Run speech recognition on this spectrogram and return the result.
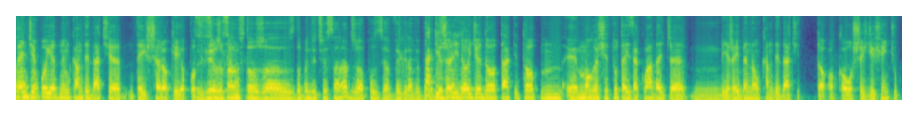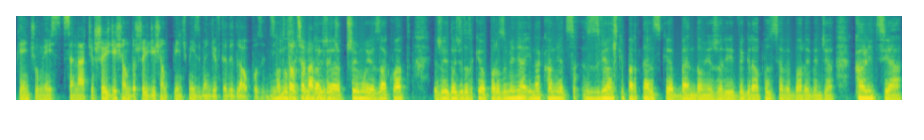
będzie po jednym kandydacie tej szerokiej opozycji. Wierzy pan w to, że zdobędziecie Senat, że opozycja wygra wybory Tak, do jeżeli Senatu? dojdzie do tak, to mm, y, mogę się tutaj zakładać, że mm, jeżeli będą kandydaci, to około 65 miejsc w Senacie, 60 do 65 miejsc będzie wtedy dla opozycji. No I to, to w takim trzeba razie wygrać. przyjmuję zakład, jeżeli dojdzie do takiego porozumienia i na koniec związki partnerskie będą, jeżeli wygra opozycja wybory i będzie koalicja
